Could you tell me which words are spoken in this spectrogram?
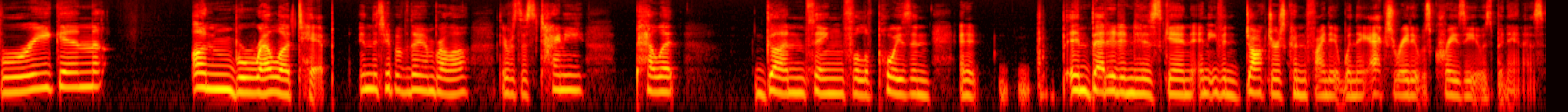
freaking umbrella tip. In the tip of the umbrella, there was this tiny pellet gun thing full of poison and it embedded into his skin, and even doctors couldn't find it. When they x rayed it, was crazy. It was bananas.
